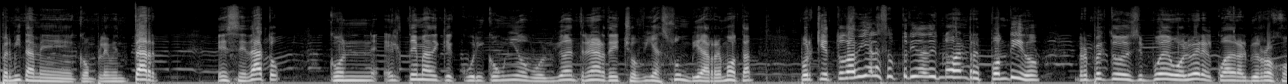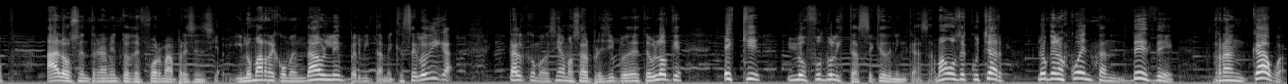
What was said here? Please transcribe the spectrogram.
permítame complementar ese dato con el tema de que Curicó Unido volvió a entrenar, de hecho vía Zoom, vía remota, porque todavía las autoridades no han respondido respecto de si puede volver el cuadro albirrojo a los entrenamientos de forma presencial. Y lo más recomendable, permítame que se lo diga, tal como decíamos al principio de este bloque, es que los futbolistas se queden en casa. Vamos a escuchar lo que nos cuentan desde Rancagua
